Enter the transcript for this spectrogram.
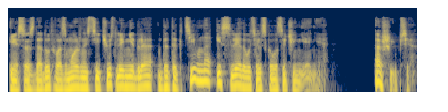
и создадут возможности чуть ли не для детективно-исследовательского сочинения. Ошибся.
